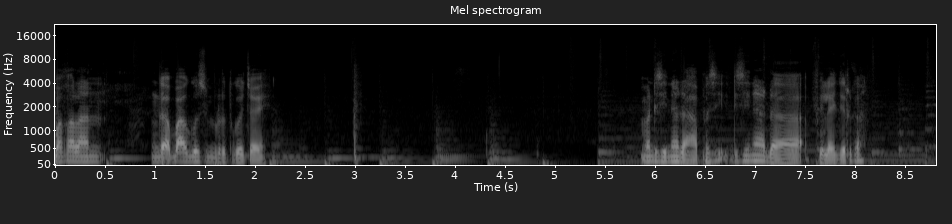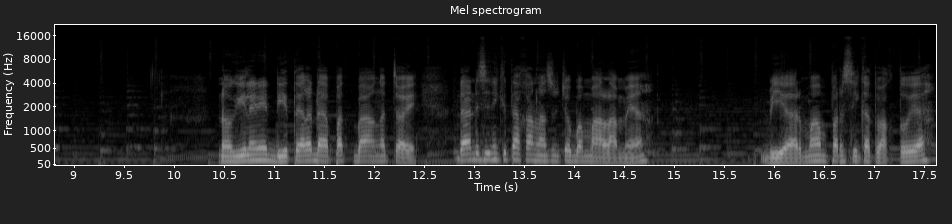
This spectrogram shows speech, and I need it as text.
bakalan nggak bagus menurut gue coy Emang di sini ada apa sih? Di sini ada villager kah? No gila ini detailnya dapat banget coy. Dan di sini kita akan langsung coba malam ya. Biar mempersingkat waktu ya.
